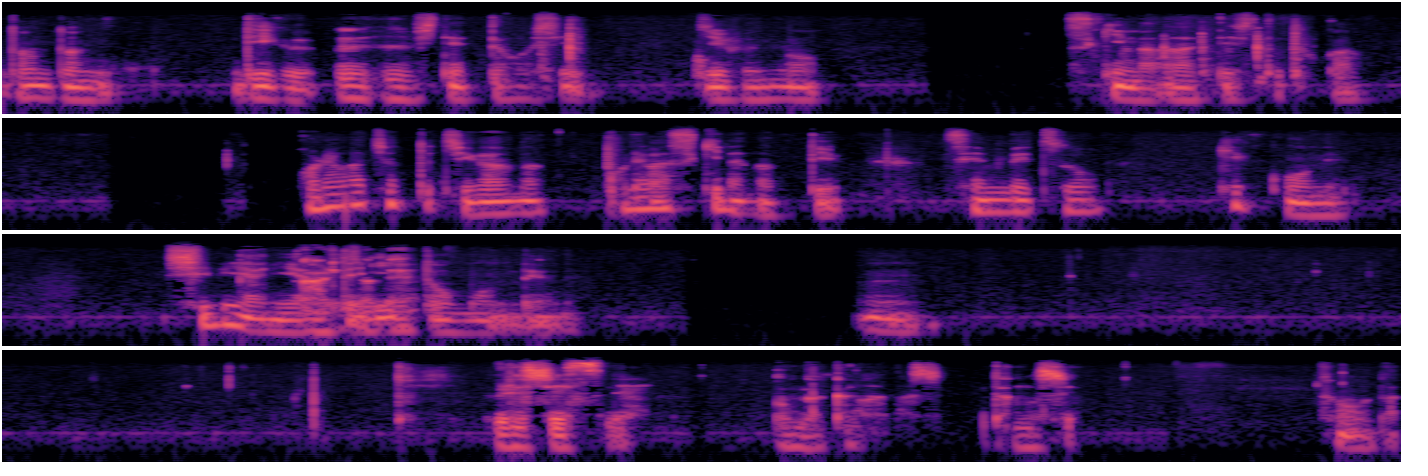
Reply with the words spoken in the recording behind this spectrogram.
どんどんディグうんうんうん。してってほしい。自分の好きなアーティストとか、これはちょっと違うな、これは好きだなっていう選別を結構ね、シビアにやっていいと思うんだよね。うん。嬉しいっすね。音楽の話。楽しい。そうだ。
